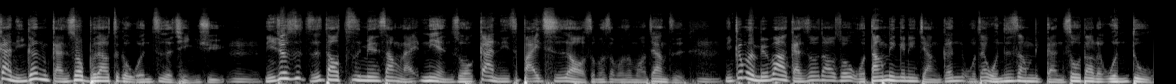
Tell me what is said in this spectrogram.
干你根本感受不到这个文字的情绪，嗯。你就是只是到字面上来念说干你是白痴哦、什么什么什么这样子，嗯。你根本没办法感受到说我当面跟你讲，跟我在文字上面感受到的温度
